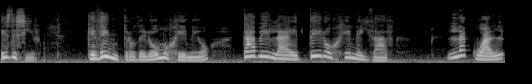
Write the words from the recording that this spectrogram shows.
es decir, que dentro de lo homogéneo cabe la heterogeneidad, la cual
